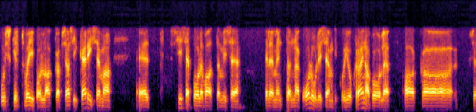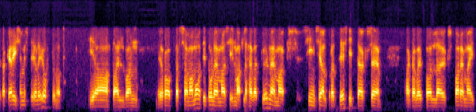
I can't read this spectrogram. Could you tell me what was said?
kuskilt võib-olla hakkab see asi kärisema, et sissepoole vaatamise element on nagu olulisem kui Ukraina poole, aga seda kärisemist ei ole juhtunud. ja talv on Euroopas samamoodi tulemas, ilmad lähevad külmemaks, siin-seal protestitakse, aga võib-olla üks paremaid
